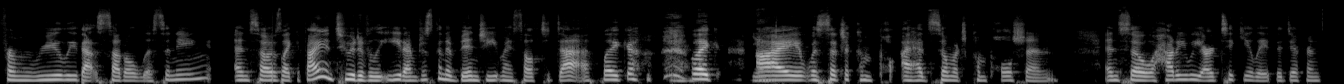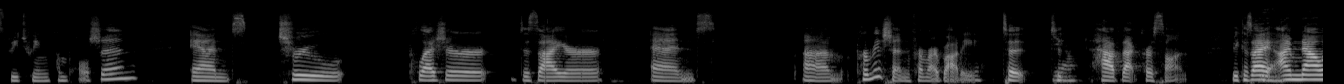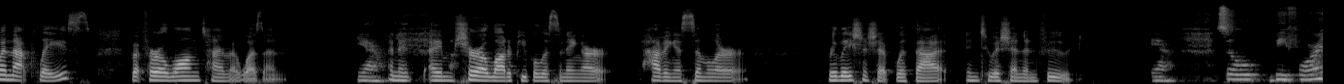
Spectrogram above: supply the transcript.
from really that subtle listening. And so i was like if i intuitively eat i'm just going to binge eat myself to death. Like yeah. like yeah. i was such a comp- i had so much compulsion and so how do we articulate the difference between compulsion and true pleasure desire and um, permission from our body to to yeah. have that croissant because I I'm now in that place, but for a long time I wasn't. Yeah. And it, I'm sure a lot of people listening are having a similar relationship with that intuition and food. Yeah. So before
